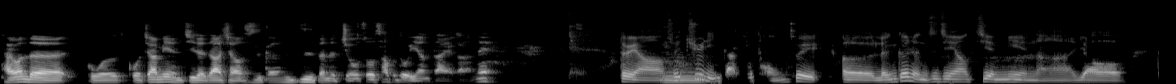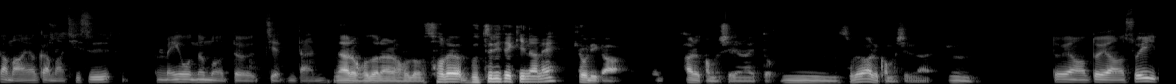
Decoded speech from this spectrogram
台湾的国国家面积的大小是跟日本的九州差不多一样大やからね。对啊，所以距嗯离感不同，所以呃，人跟人之间要见面啊，要干嘛要干嘛，其实没有那么的简单。なるほど、なるほど。それは物理的なね、距離があるかもしれないと。うん、それはあるかもしれない。うん。对啊，对啊，所以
